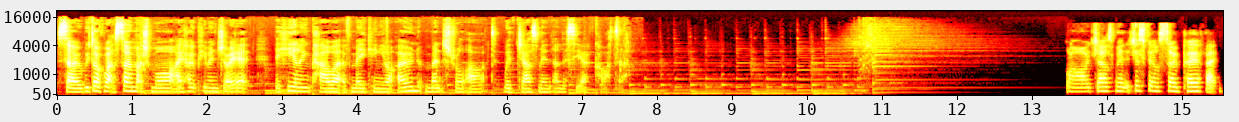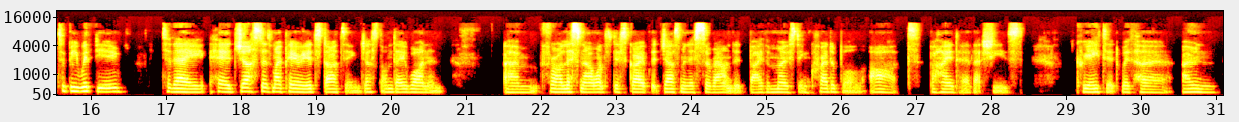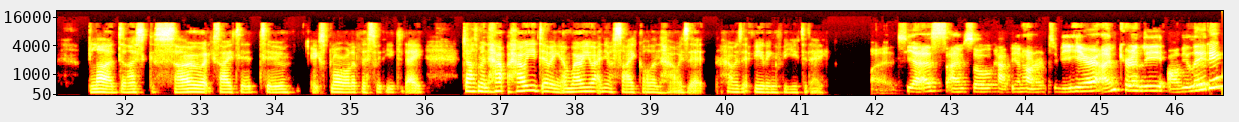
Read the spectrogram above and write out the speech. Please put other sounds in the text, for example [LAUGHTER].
So, we talk about so much more. I hope you enjoy it. The healing power of making your own menstrual art with Jasmine Alicia Carter. Oh, Jasmine, it just feels so perfect to be with you today here, just as my period starting, just on day one. And um, for our listener, I want to describe that Jasmine is surrounded by the most incredible art behind her that she's created with her own blood. And I'm so excited to explore all of this with you today. Jasmine, how, how are you doing and where are you at in your cycle and how is it how is it feeling for you today? But yes, I'm so happy and honored to be here. I'm currently ovulating,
